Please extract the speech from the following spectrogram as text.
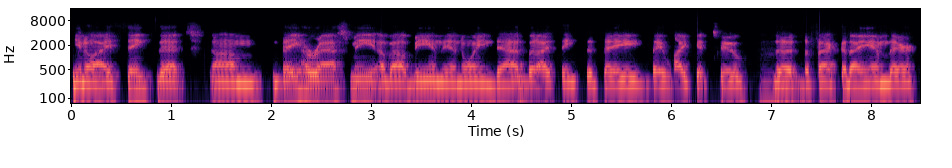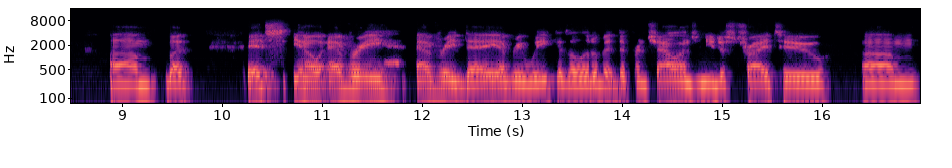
you know i think that um, they harass me about being the annoying dad but i think that they they like it too mm-hmm. the the fact that i am there. Um, but it's you know every every day every week is a little bit different challenge and you just try to um,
